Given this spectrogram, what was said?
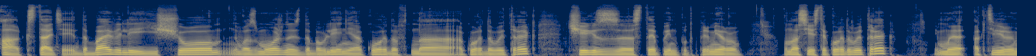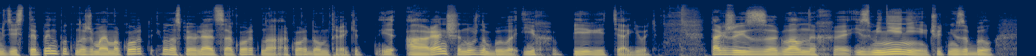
а, кстати, добавили еще возможность добавления аккордов на аккордовый трек через Step Input. К примеру, у нас есть аккордовый трек, и мы активируем здесь Step Input, нажимаем аккорд, и у нас появляется аккорд на аккордовом треке. А раньше нужно было их перетягивать. Также из главных э, изменений, чуть не забыл, э,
